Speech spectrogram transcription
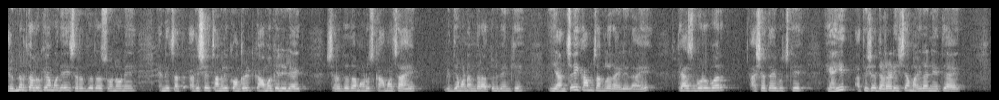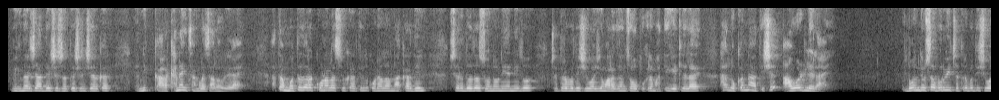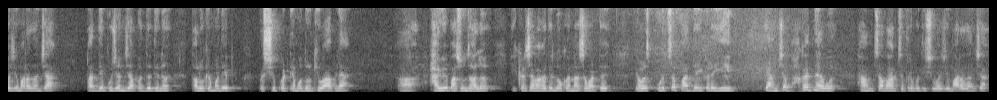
जुन्नर तालुक्यामध्ये शरददादा सोनवणे यांनी अतिशय चांगली कॉन्क्रीट कामं केलेली आहेत. शरददादा माणूस कामाचा आहे. विद्यमान आमदार अतुल बेनके यांचंही काम चांगलं राहिलेलं आहे. त्याचबरोबर आशाताई बुचके याही अतिशय धडाडीच्या महिला नेत्या आहेत. विग्नरचे अध्यक्ष सत्यशील शेरकर यांनी कारखानाही चांगला चालवलेला आहे. आता मतदार कोणाला स्वीकारतील कोणाला नाकारतील शरददादा सोनवणे यांनी जो छत्रपती शिवाजी महाराजांचा उपक्रम हाती घेतलेला आहे हा लोकांना अतिशय आवडलेला आहे. दोन दिवसापूर्वी छत्रपती शिवाजी महाराजांच्या पाद्यपूजन ज्या पद्धतीनं तालुक्यामध्ये पश्चिम पट्ट्यामधून किंवा आपल्या हायवेपासून झालं. इकडच्या भागातील लोकांना असं वाटतं ज्यावेळेस पुढचं पाद्य इकडे येईल ते आमच्या भागात न्यावं हा आमचा भाग छत्रपती शिवाजी महाराजांच्या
